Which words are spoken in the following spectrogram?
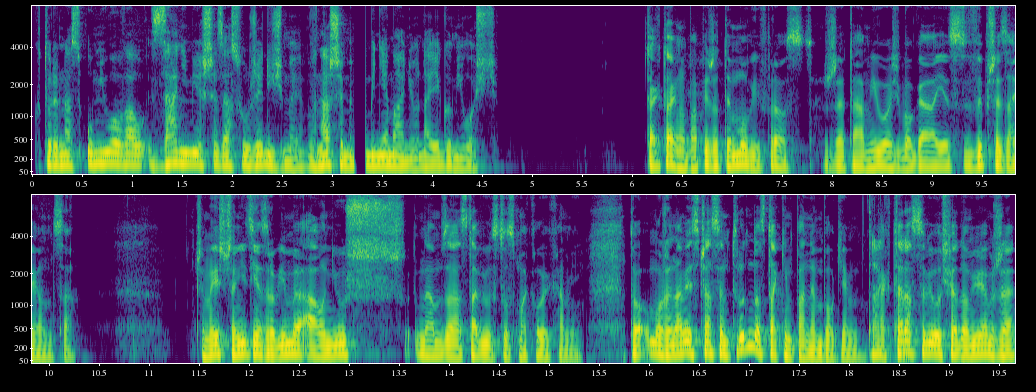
który nas umiłował, zanim jeszcze zasłużyliśmy w naszym mniemaniu na jego miłość. Tak, tak, no papież o tym mówi wprost, że ta miłość Boga jest wyprzedzająca. Czy my jeszcze nic nie zrobimy, a On już nam zastawił stół smakołykami. To może nam jest czasem trudno z takim Panem Bogiem. Tak, tak. teraz sobie uświadomiłem, że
